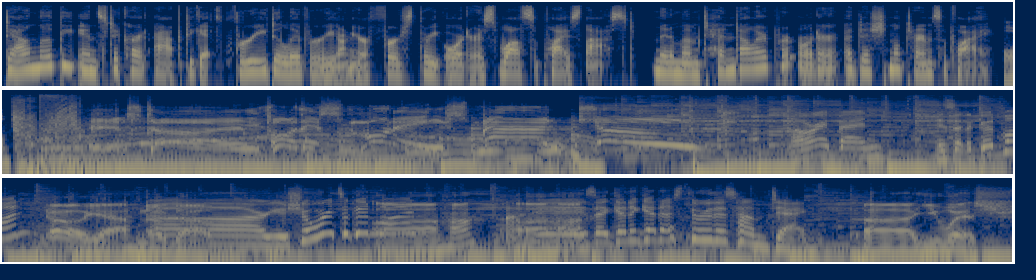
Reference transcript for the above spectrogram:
Download the Instacart app to get free delivery on your first three orders while supplies last. Minimum $10 per order, additional term supply. It's time for this morning's bad joke. All right, Ben. Is it a good one? Oh yeah, no Uh, doubt. Are you sure it's a good one? Uh huh. Uh, Uh Is it going to get us through this hump day? Uh, you wish.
